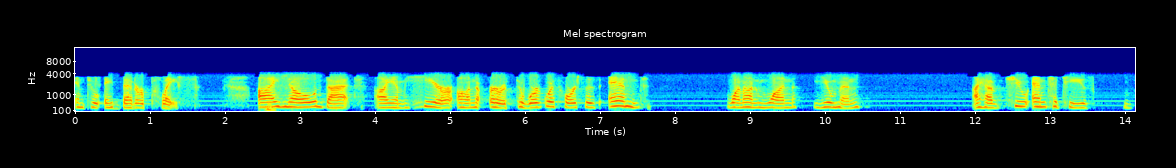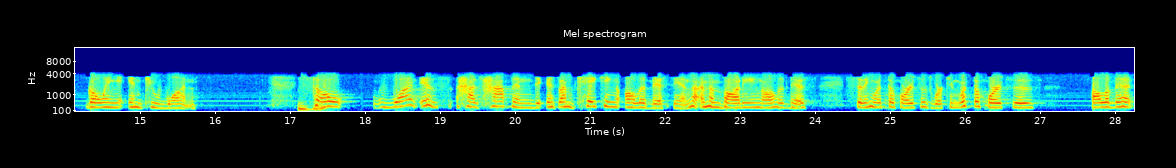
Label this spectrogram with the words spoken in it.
into a better place. I know that I am here on earth to work with horses and one on one human. I have two entities going into one. Mm-hmm. So what is has happened is I'm taking all of this in. I'm embodying all of this, sitting with the horses, working with the horses, all of it.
